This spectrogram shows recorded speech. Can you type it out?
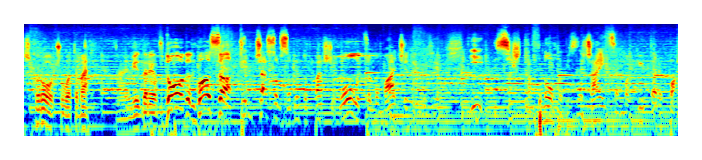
Скорочуватиме е, відрив до Донбаса. Тим часом забито перший гол у цьому матчі, друзі. І зі штрафного відзначається Микита Рибак.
